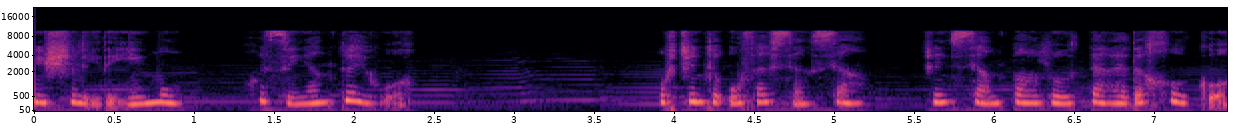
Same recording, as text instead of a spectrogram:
浴室里的一幕，会怎样对我？我真的无法想象真相暴露带来的后果。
